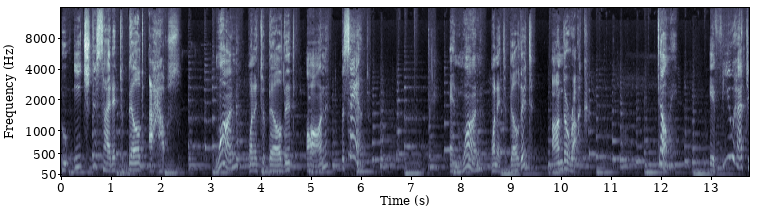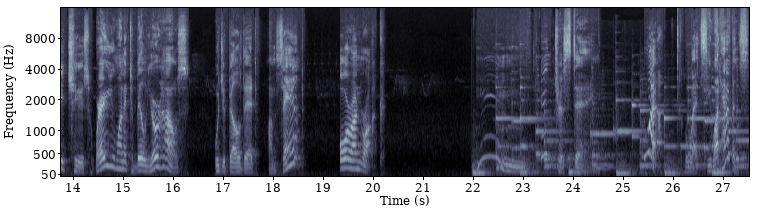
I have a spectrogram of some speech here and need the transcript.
who each decided to build a house. One wanted to build it on the sand and one wanted to build it on the rock. Tell me, if you had to choose where you wanted to build your house, would you build it on sand or on rock? Hmm, interesting. Well, let's see what happens.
